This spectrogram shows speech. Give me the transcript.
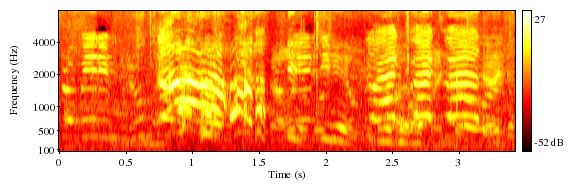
Probeer je broek Kwijt, kwijt, kwijt.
